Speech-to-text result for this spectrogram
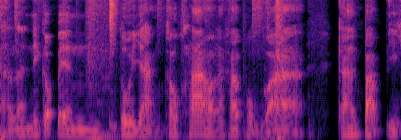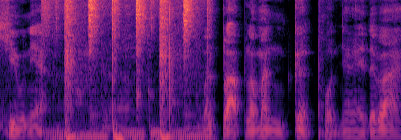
อะแล้วนี่ก็เป็นตัวอย่างคร่าวๆนะครับผมว่าการปรับ EQ เนี่ย มันปรับแล้วมันเกิดผลยังไงได้บ้าง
